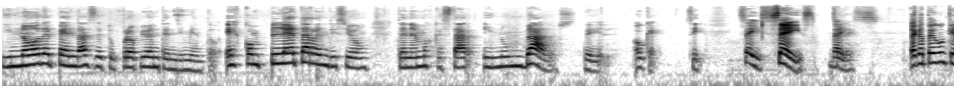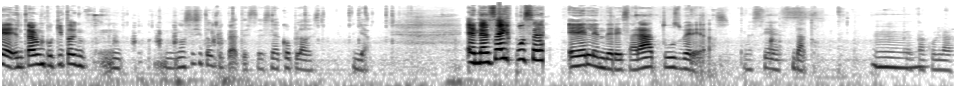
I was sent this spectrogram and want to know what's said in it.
y no dependas de tu propio entendimiento. Es completa rendición. Tenemos que estar inundados de Él. Ok. Seis. Seis. Dale. Seis. Acá tengo que entrar un poquito en... No sé si tengo que... Espérate, se, se ha acoplado esto. Ya. En el 6 puse... Él enderezará tus veredas. Así es. Dato. Mm. Espectacular.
